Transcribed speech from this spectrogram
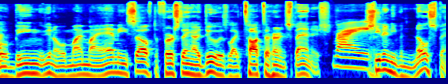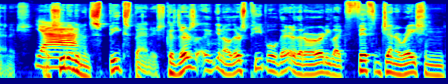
So being you know my Miami self, the first thing I do is like talk to her in Spanish. right. She didn't even know Spanish. Like, she didn't even speak Spanish because there's uh, you know there's people there that are already like fifth generation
